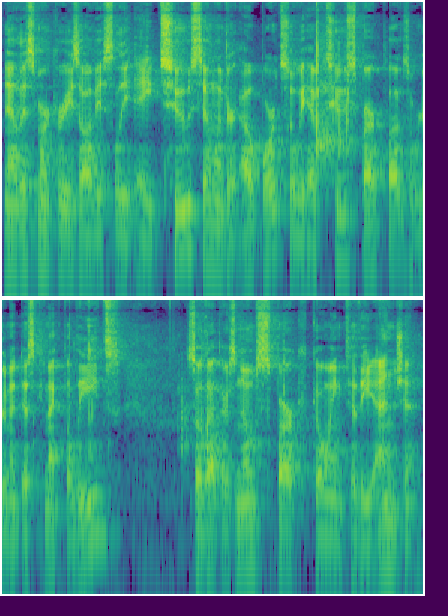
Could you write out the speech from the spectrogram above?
Now this Mercury is obviously a two cylinder outboard, so we have two spark plugs. We're gonna disconnect the leads so that there's no spark going to the engine.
